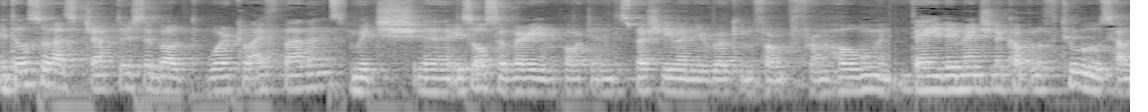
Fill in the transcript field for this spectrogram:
It also has chapters about work-life balance, which uh, is also very important, especially when you're working from, from home. And they, they mention a couple of tools, how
